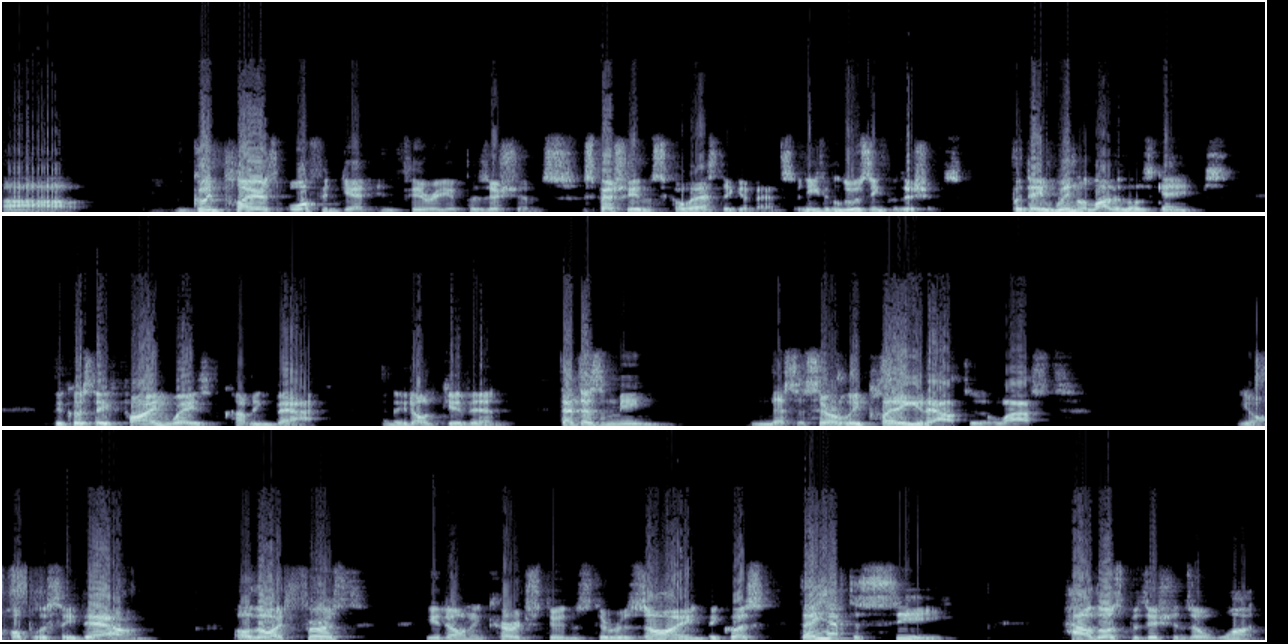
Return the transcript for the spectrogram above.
Uh, good players often get inferior positions, especially in the scholastic events, and even losing positions, but they win a lot of those games because they find ways of coming back and they don't give in. That doesn't mean necessarily playing it out to the last, you know, hopelessly down. Although at first you don't encourage students to resign because they have to see how those positions are won.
